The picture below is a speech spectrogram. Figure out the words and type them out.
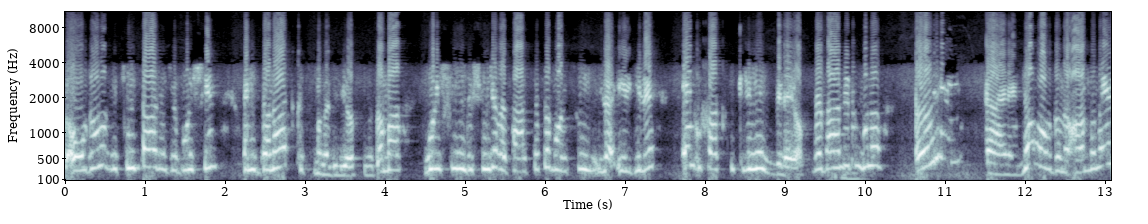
olduğunuz için sadece bu işin hani zanaat kısmını biliyorsunuz ama bu işin düşünce ve felsefe boyutuyla ilgili en ufak fikriniz bile yok. Ve ben dedim bunu öğreneyim yani ne olduğunu anlamaya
